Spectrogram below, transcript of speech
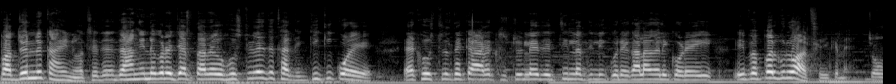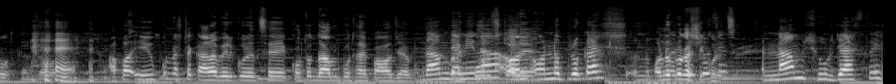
পাঁচজনের কাহিনী আছে জাহাঙ্গীরনগরে যার তারা হোস্টেলে যে থাকে কি কি করে? এক হোস্টেল থেকে আরেক হোস্টেলে যে চিল্লাচিল্লি করে গালাগালি করে এই- ব্যাপারগুলো আছে এখানে। চমৎকার। আপা এই উপন্যাসটা কারা বের করেছে? কত দাম কোথায় পাওয়া যায়? দাম মানে জানি না stall এ? অন্য প্রকাশ অন্য প্রকাশই করেছে। নাম সূর্যাস্তের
